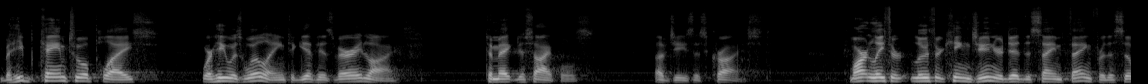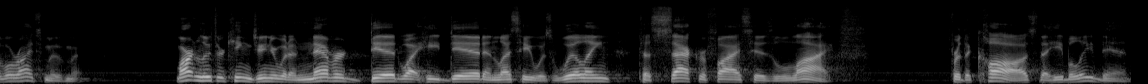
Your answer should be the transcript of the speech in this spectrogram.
But he came to a place where he was willing to give his very life to make disciples of Jesus Christ. Martin Luther, Luther King Jr. did the same thing for the civil rights movement. Martin Luther King Jr. would have never did what he did unless he was willing to sacrifice his life for the cause that he believed in.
